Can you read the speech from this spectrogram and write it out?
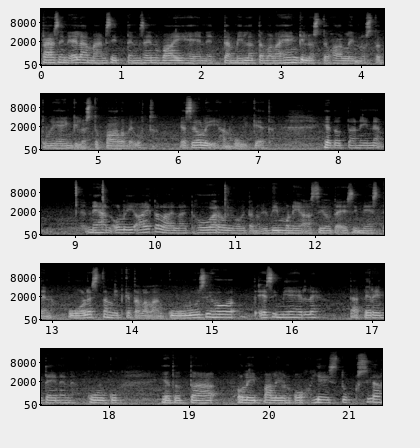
Pääsin elämään sitten sen vaiheen, että millä tavalla henkilöstöhallinnosta tuli henkilöstöpalvelut, ja se oli ihan huikeeta. Ja tota, niin, nehän oli aika lailla, että HR oli hoitanut hyvin monia asioita esimiesten puolesta, mitkä tavallaan kuuluisi esimiehelle, tämä perinteinen kulku. Ja tota, oli paljon ohjeistuksia,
